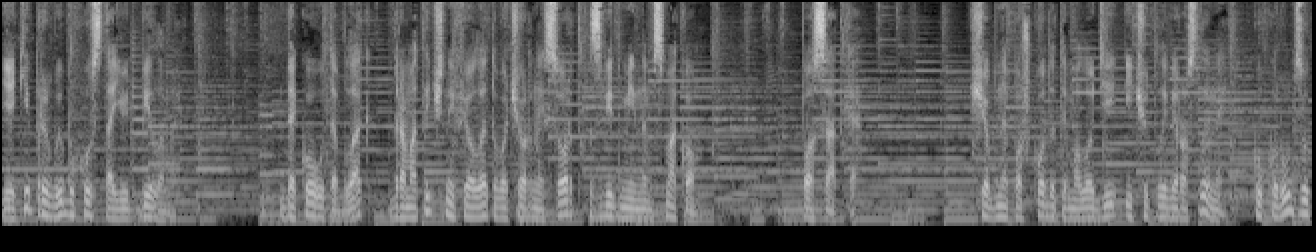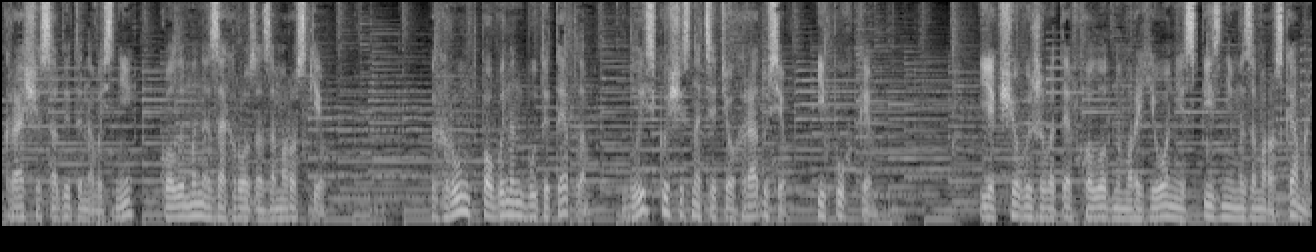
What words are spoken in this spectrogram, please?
які при вибуху стають білими. Декоуте Блак драматичний фіолетово-чорний сорт з відмінним смаком. Посадка. Щоб не пошкодити молоді і чутливі рослини, кукурудзу краще садити навесні, коли мене загроза заморозків. Ґрунт повинен бути теплим, близько 16 градусів і пухким. Якщо ви живете в холодному регіоні з пізніми заморозками,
